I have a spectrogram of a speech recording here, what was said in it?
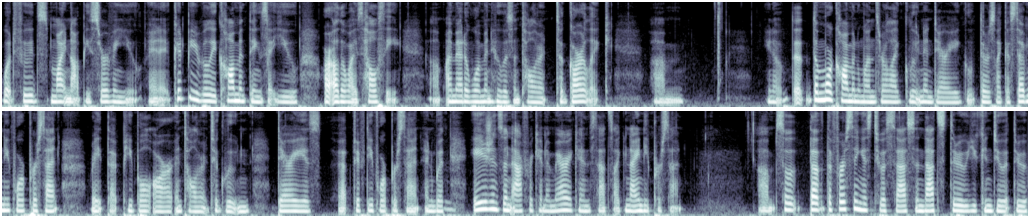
what foods might not be serving you, and it could be really common things that you are otherwise healthy. Um, I met a woman who was intolerant to garlic. Um, you know, the, the more common ones are like gluten and dairy. There's like a 74% rate that people are intolerant to gluten. Dairy is at 54%. And with mm. Asians and African Americans, that's like 90%. Um, so the, the first thing is to assess, and that's through, you can do it through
